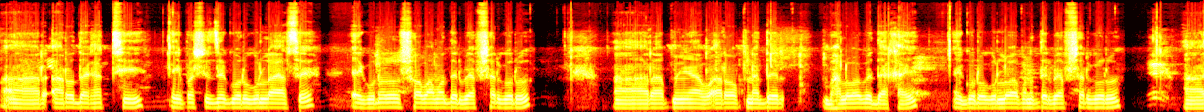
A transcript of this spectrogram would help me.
আর আরও দেখাচ্ছি, এই পাশে যে গরুগুলো আছে, এগুলো সব আমাদের ব্যবসার গরু। আর আপনি আ- আরও আপনাদের ভালোভাবে দেখায় এই গরুগুলো আপনাদের ব্যবসার গরু। আর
